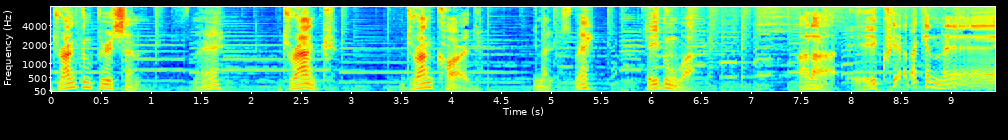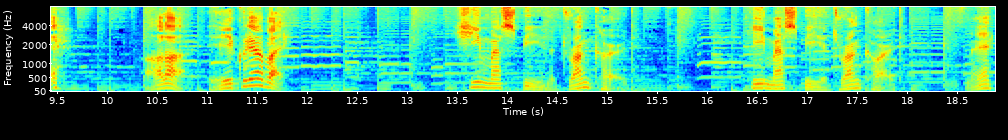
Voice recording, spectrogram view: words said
Drunken person ね。drunk drunkard になりますね。例文はあらええクリアだけんね。あらええクリアばい。He must be a drunkard. He must be a drunkard ですね。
